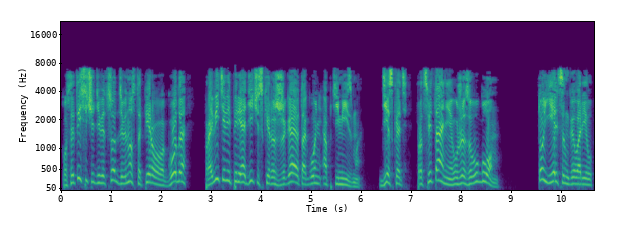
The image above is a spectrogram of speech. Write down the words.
После 1991 года правители периодически разжигают огонь оптимизма. Дескать, процветание уже за углом. То Ельцин говорил,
